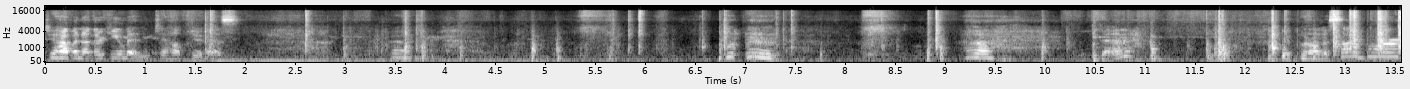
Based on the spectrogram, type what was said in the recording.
to have another human to help do this. Uh, then we put on a sideboard.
